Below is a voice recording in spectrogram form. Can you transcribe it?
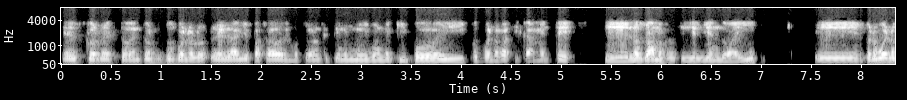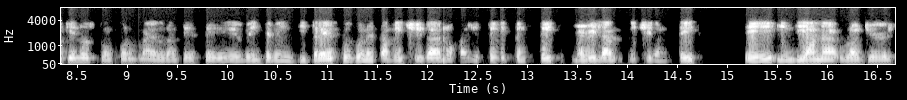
Es correcto. Entonces, pues bueno, el año pasado demostraron que tienen muy buen equipo y pues bueno, básicamente eh, los vamos a seguir viendo ahí. Eh, pero bueno, ¿quién nos conforma durante este 2023? Pues bueno, está Michigan, Ohio State, Penn State, Maryland, Michigan State, eh, Indiana, Rogers,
